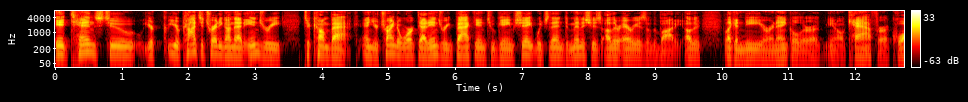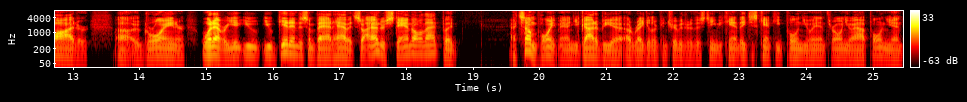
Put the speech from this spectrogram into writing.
it tends to you're you're concentrating on that injury to come back and you're trying to work that injury back into game shape which then diminishes other areas of the body other like a knee or an ankle or a you know a calf or a quad or uh, a groin or whatever you you you get into some bad habits so i understand all that but at some point, man, you got to be a, a, regular contributor to this team. You can't; they just can't keep pulling you in, throwing you out, pulling you in,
